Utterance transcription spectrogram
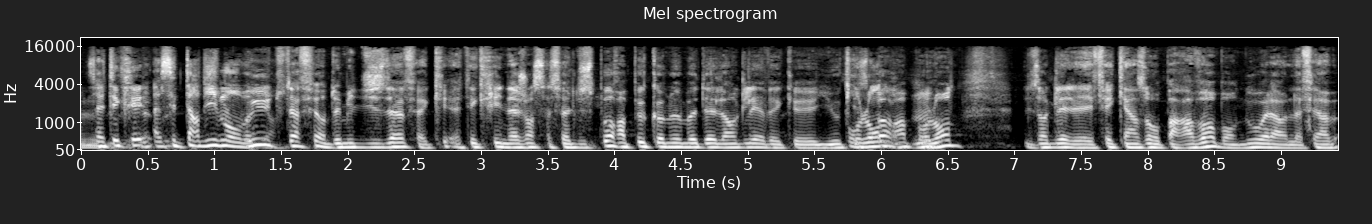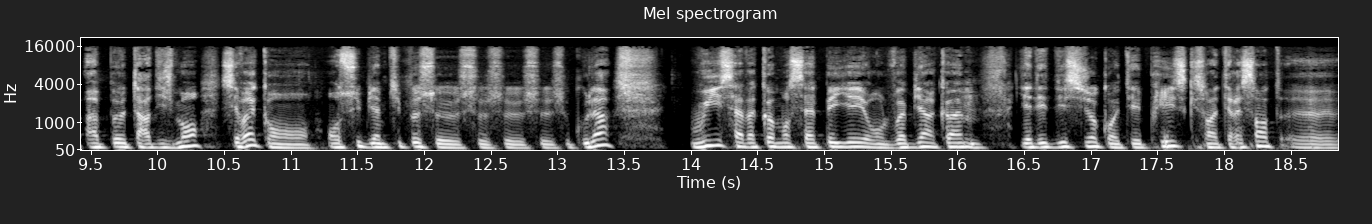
le- Ça a été créé assez tardivement, on va Oui, dire. tout à fait. En 2019, a été créée une agence nationale du sport, un peu comme le modèle anglais avec euh, UK Pour Sport, Londres. hein, pour Mm. Londres. Les Anglais l'avaient fait 15 ans auparavant. Bon, nous, voilà, on l'a fait un, un peu tardivement. C'est vrai qu'on on subit un petit peu ce, ce, ce, ce, ce coup-là. Oui, ça va commencer à payer. On le voit bien quand même. Il y a des décisions qui ont été prises qui sont intéressantes. Euh,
